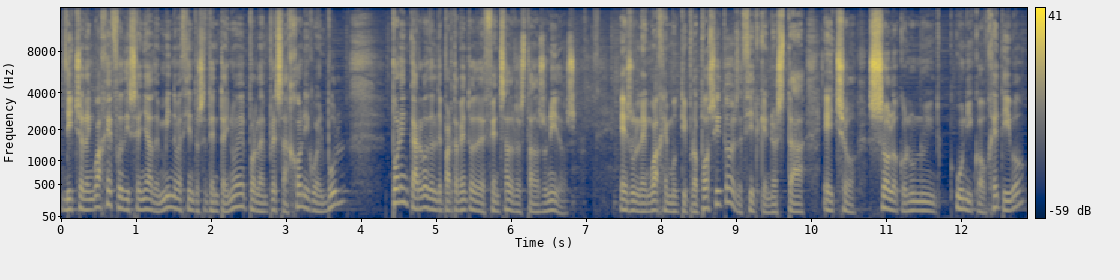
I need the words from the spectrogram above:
Dicho lenguaje fue diseñado en 1979 por la empresa Honeywell Bull por encargo del Departamento de Defensa de los Estados Unidos. Es un lenguaje multipropósito, es decir, que no está hecho solo con un único objetivo,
